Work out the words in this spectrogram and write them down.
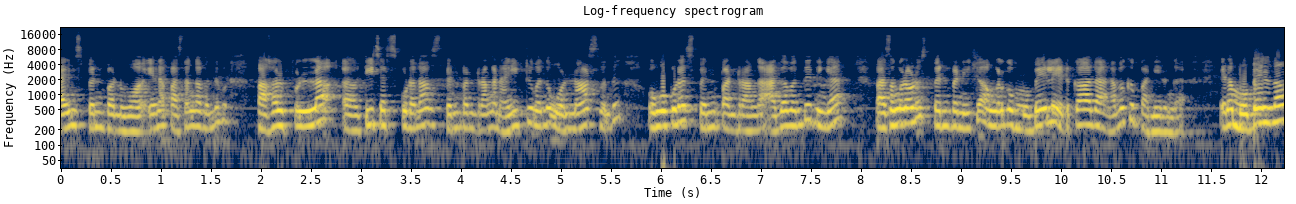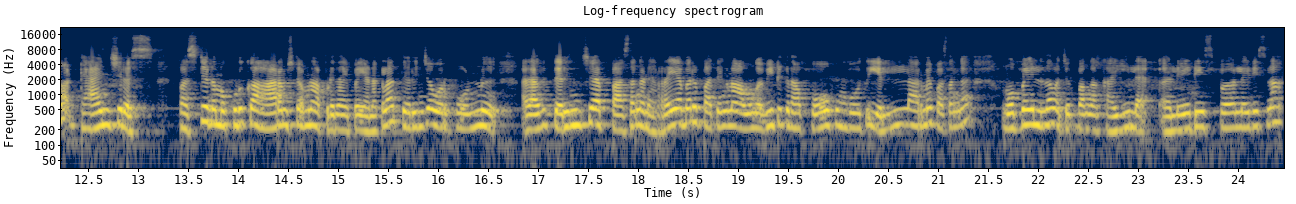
டைம் ஸ்பெண்ட் பண்ணுவோம். ஏன்னா பசங்க வந்து பகல் ஃபுல்லாக டீச்சர்ஸ் கூட தான் ஸ்பெண்ட் பண்ணுறாங்க நைட்டு வந்து ஒன் ஹவர்ஸ் வந்து உங்கள் கூட ஸ்பெண்ட் பண்ணுறாங்க அதை வந்து நீங்கள் பசங்களோட ஸ்பெண்ட் பண்ணிவிட்டு அவங்களுக்கு மொபைலை எடுக்காத அளவுக்கு பண்ணிடுங்க ஏன்னா மொபைல் தான் டேஞ்சரஸ் ஃபஸ்ட்டு நம்ம கொடுக்க ஆரம்பிச்சிட்டோம்னா அப்படி தான் இப்போ எனக்கெல்லாம் தெரிஞ்ச ஒரு பொண்ணு அதாவது தெரிஞ்ச பசங்க நிறைய பேர் பார்த்தீங்கன்னா அவங்க வீட்டுக்கு நான் போகும்போது எல்லாருமே பசங்க மொபைல் தான் வச்சுருப்பாங்க. கையில் லேடிஸ் இப்போ லேடிஸ்லாம்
